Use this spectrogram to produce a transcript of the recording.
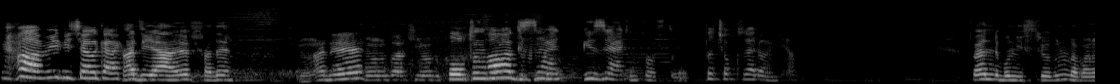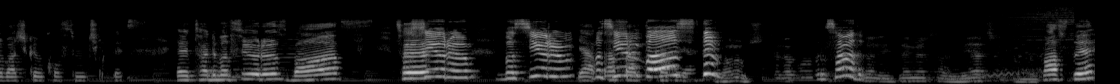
Abi inşallah karakter. Hadi ya öf hadi. Hadi. Koltuğun Aa güzel. Güzel. Bu da çok güzel oynuyor. Ben de bunu istiyordum da bana başka bir kostüm çıktı. Evet hadi basıyoruz. Bas. Basıyorum. Basıyorum. Ya, bas basıyorum. artık ya. Bastım. Oğlum şu telefonu Basamadım. izlemiyorsan niye açıkladın? Bastı.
